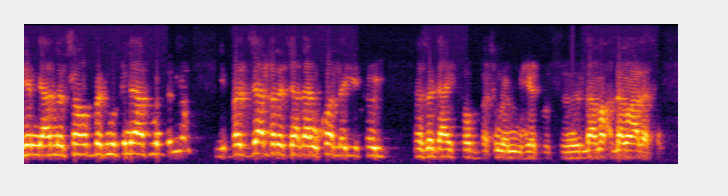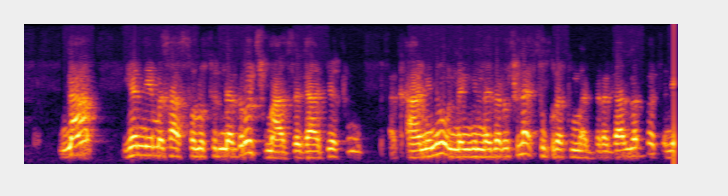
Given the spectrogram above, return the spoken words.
ይሄን ያነሳውበት ምክንያት ምንድነው በዚያ ደረጃ ላይ እንኳን ለይተው ተዘጋጅተውበት ነው የሚሄዱት ለማለት ነው እና ይህን የመሳሰሉትን ነገሮች ማዘጋጀቱ ጠቃሚ ነው። እነኝህን ነገሮች ላይ ትኩረት መደረግ አለበት። እኔ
